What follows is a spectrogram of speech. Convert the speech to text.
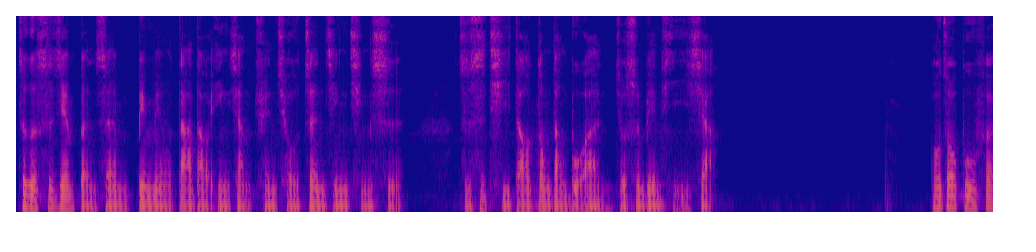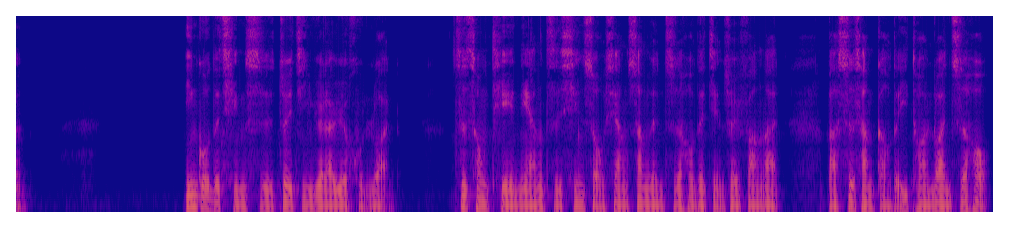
这个事件本身并没有大到影响全球震惊情势，只是提到动荡不安，就顺便提一下。欧洲部分。英国的情势最近越来越混乱。自从铁娘子新首相上任之后的减税方案，把市场搞得一团乱之后，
